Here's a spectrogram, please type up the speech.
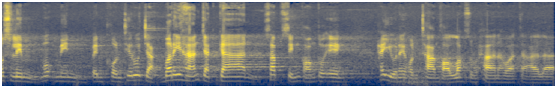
มุสลิมมุมินเป็นคนที่รู้จักบริหารจัดการทรัพย์สินของตัวเอง ให้อยู่ในหนทางของ Allah سبحانه และ تعالى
